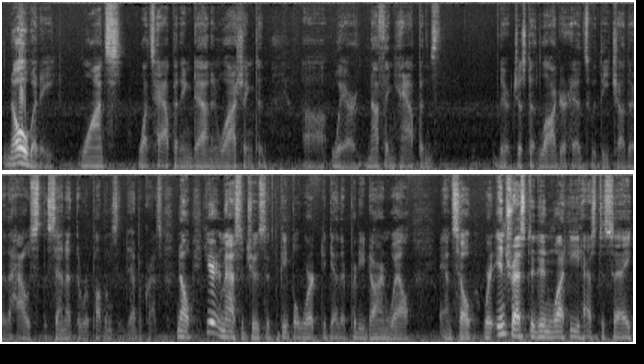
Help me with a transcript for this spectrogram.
Nobody wants what's happening down in Washington, uh, where nothing happens. They're just at loggerheads with each other the House, the Senate, the Republicans, and Democrats. No, here in Massachusetts, people work together pretty darn well. And so we're interested in what he has to say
